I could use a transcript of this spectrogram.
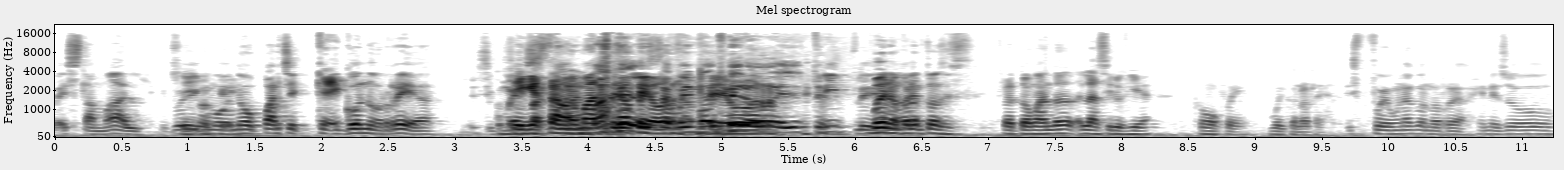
Está mal. Sí, como, ok. no, parce, que gonorrea. Es como Sigue el- estando mal, pero está peor. muy mal, Peor. pero el triple. Bueno, ¿no? pero entonces, retomando la cirugía, ¿cómo fue? Muy conorrea. Fue una gonorrea. En eso,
